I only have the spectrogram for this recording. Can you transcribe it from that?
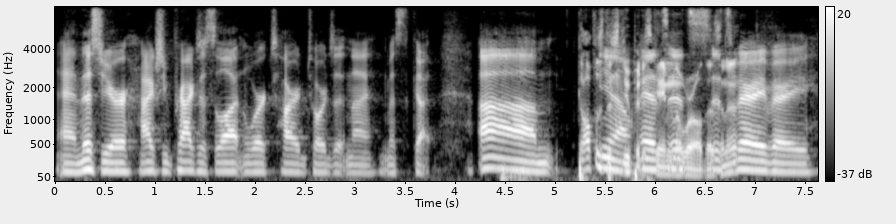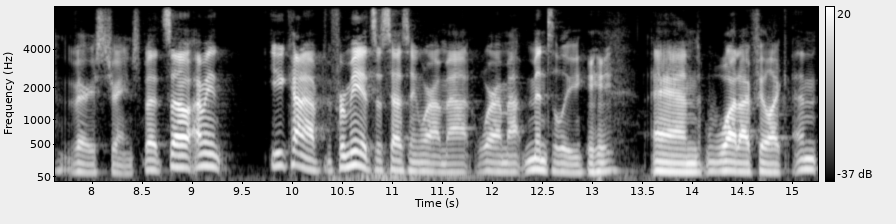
And this year, I actually practiced a lot and worked hard towards it, and I missed the cut. Um, Golf is the know, stupidest game in the world, isn't it's it? It's very, very, very strange. But so, I mean, you kind of have, for me, it's assessing where I'm at, where I'm at mentally, Mm-hmm. and what I feel like, and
